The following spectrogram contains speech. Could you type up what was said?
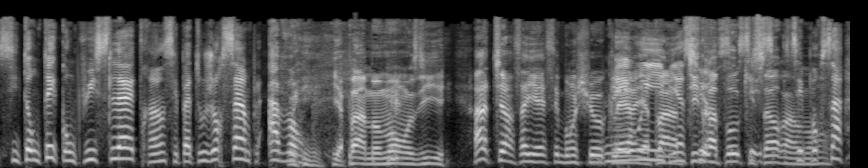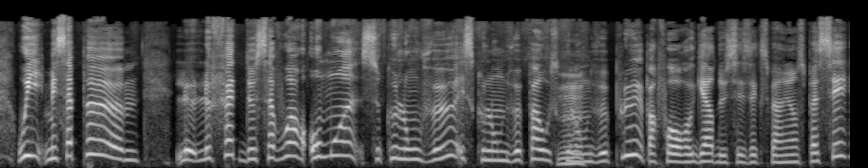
Si tant est qu'on puisse l'être, hein, c'est pas toujours simple. Avant. Il n'y a pas un moment où on se dit ah tiens ça y est c'est bon je suis au clair. Il Mais n'y oui, a pas un petit sûr, drapeau qui sort. C'est pour ça. Oui, mais ça peut. euh, le, le fait de savoir au moins ce que l'on veut et ce que l'on ne veut pas ou ce que Mm. l'on ne veut plus, et parfois au regard de ses expériences passées,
